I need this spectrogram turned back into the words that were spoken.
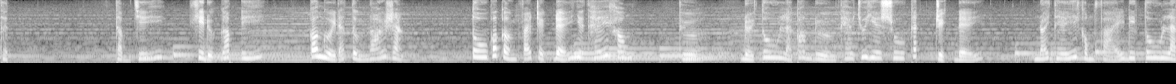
thịt. Thậm chí, khi được góp ý, có người đã từng nói rằng tu có cần phải triệt để như thế không? Thưa, đời tu là con đường theo chúa giêsu cách triệt để. Nói thế không phải đi tu là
